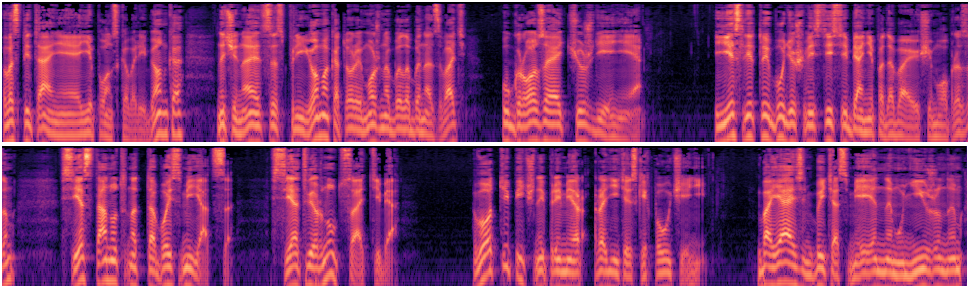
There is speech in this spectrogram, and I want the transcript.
Воспитание японского ребенка начинается с приема, который можно было бы назвать угрозой отчуждения. Если ты будешь вести себя неподобающим образом, все станут над тобой смеяться, все отвернутся от тебя. Вот типичный пример родительских поучений. Боязнь быть осмеянным, униженным,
